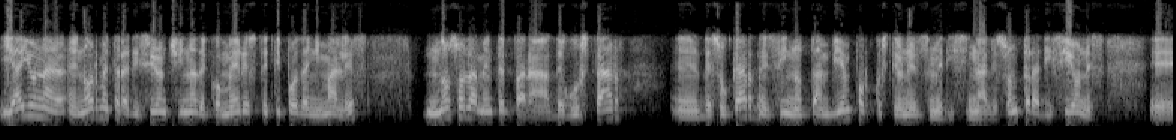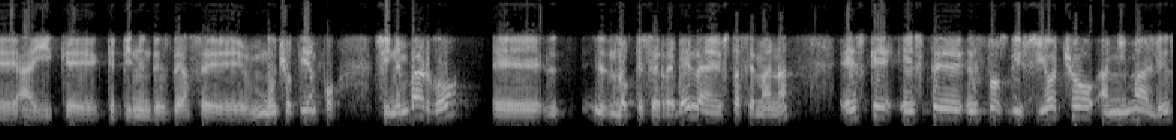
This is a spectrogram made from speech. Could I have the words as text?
y hay una enorme tradición china de comer este tipo de animales, no solamente para degustar eh, de su carne, sino también por cuestiones medicinales. Son tradiciones eh, ahí que, que, tienen desde hace mucho tiempo. Sin embargo, eh, lo que se revela esta semana es que este, estos 18 animales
